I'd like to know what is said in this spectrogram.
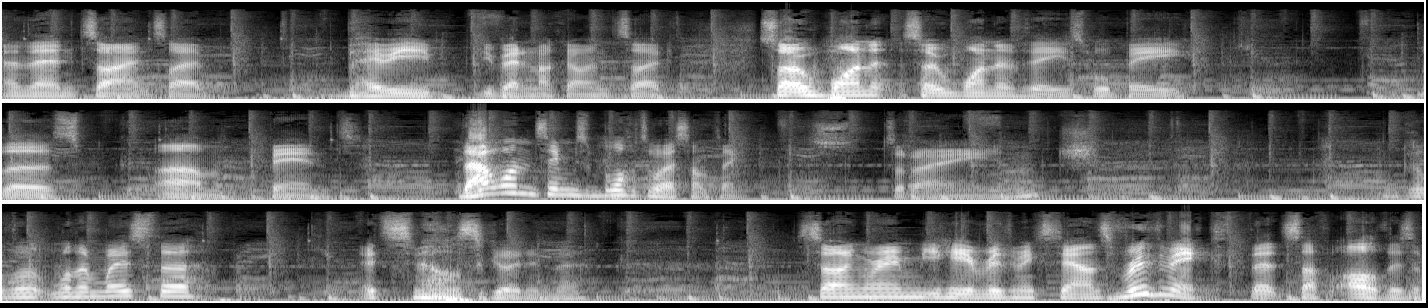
And then science lab. Baby, you better not go inside. So one, so one of these will be the um band. That one seems blocked by something strange. Well, then where's the? It smells good in there. Sewing room, you hear rhythmic sounds. Rhythmic! That stuff. Oh, there's a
